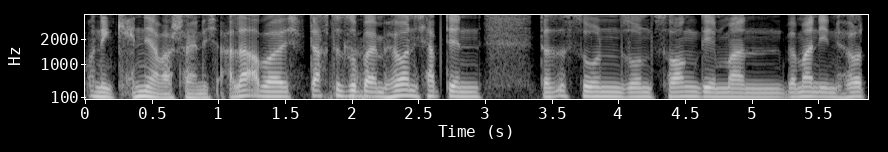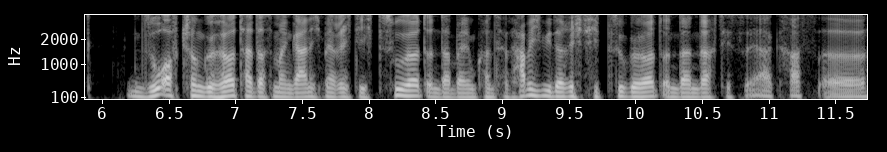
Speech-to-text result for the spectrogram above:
und den kennen ja wahrscheinlich alle, aber ich dachte so beim Hören, ich habe den, das ist so ein, so ein Song, den man, wenn man ihn hört, so oft schon gehört hat, dass man gar nicht mehr richtig zuhört. Und dann bei dem Konzert habe ich wieder richtig zugehört und dann dachte ich so, ja, krass, äh,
